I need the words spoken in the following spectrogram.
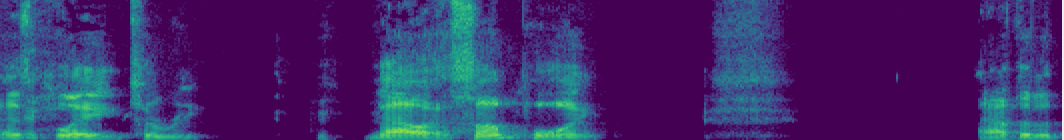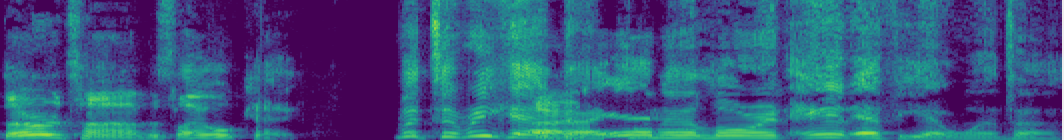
has played Tariq. Now, at some point, after the third time, it's like, okay, But Tariq had right. Diana, Lauren, and Effie at one time.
